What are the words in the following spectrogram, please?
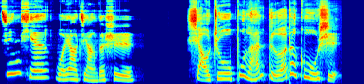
今天我要讲的是小猪布兰德的故事。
